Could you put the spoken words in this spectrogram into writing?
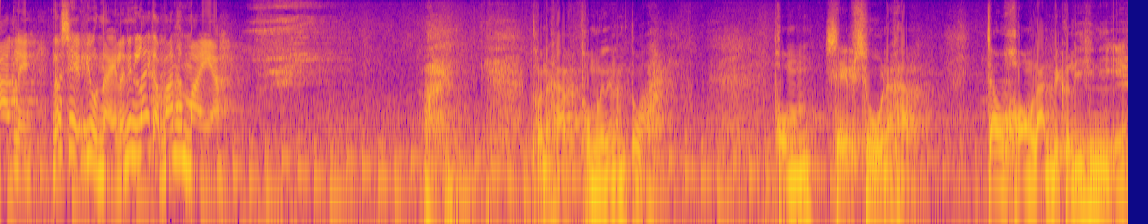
าษณ์เลย แล้วเชฟอยู่ไหน แล้วนี่ไล่กลับบ้านทำไมอะอะ โทษนะครับ ผมเลยแนะนำตัว ผมเชฟชูนะครับ เจ้าของร้านเบเกอรี่ที่นี่เอง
